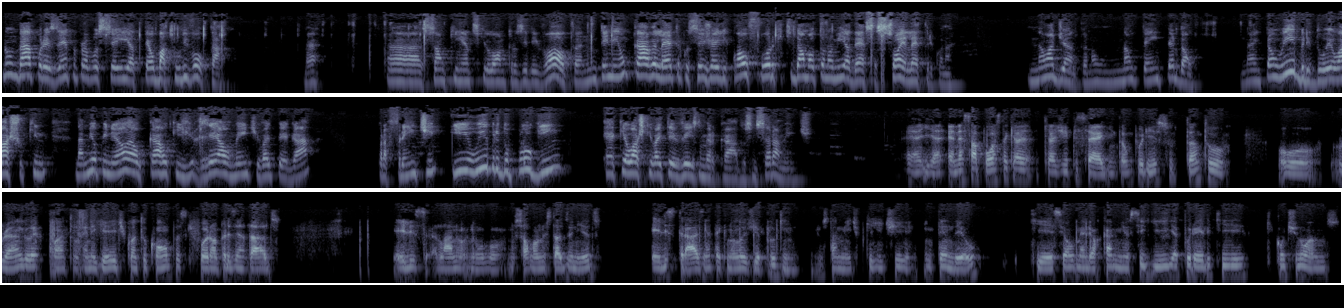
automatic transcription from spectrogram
não dá, por exemplo, para você ir até o Batuba e voltar. Né? Ah, são 500 quilômetros ida e volta, não tem nenhum carro elétrico, seja ele qual for, que te dá uma autonomia dessa, só elétrico, né? Não adianta, não, não tem perdão. Né? Então, o híbrido, eu acho que na minha opinião, é o carro que realmente vai pegar para frente. E o híbrido plug-in é que eu acho que vai ter vez no mercado, sinceramente. É, é, é nessa aposta que a, que a Jeep segue. Então, por isso, tanto o Wrangler, quanto o Renegade, quanto o Compass, que foram apresentados, eles lá no, no, no salão nos Estados Unidos, eles trazem a tecnologia plugin, justamente porque a gente entendeu que esse é o melhor caminho a seguir e é por ele que, que continuamos.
